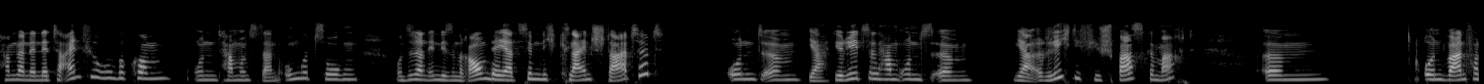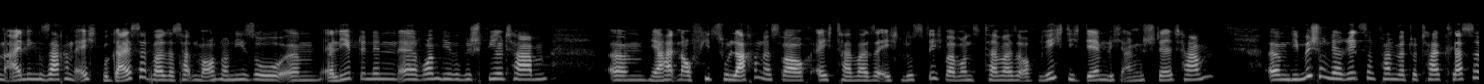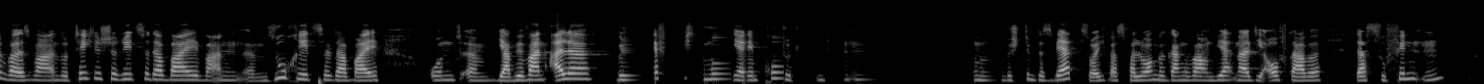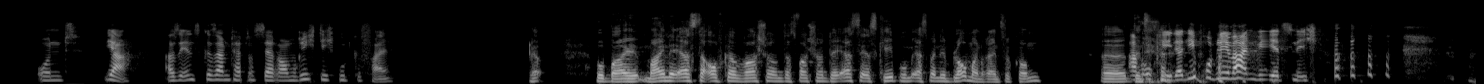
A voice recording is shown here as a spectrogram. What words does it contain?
Haben dann eine nette Einführung bekommen und haben uns dann umgezogen und sind dann in diesen Raum, der ja ziemlich klein startet. Und ähm, ja, die Rätsel haben uns ähm, ja richtig viel Spaß gemacht ähm, und waren von einigen Sachen echt begeistert, weil das hatten wir auch noch nie so ähm, erlebt in den äh, Räumen, die wir gespielt haben. Ähm, ja, hatten auch viel zu lachen. Es war auch echt teilweise echt lustig, weil wir uns teilweise auch richtig dämlich angestellt haben. Ähm, die Mischung der Rätsel fanden wir total klasse, weil es waren so technische Rätsel dabei, waren ähm, Suchrätsel dabei und ähm, ja, wir waren alle beschäftigt, mussten ja den Prototypen finden, um ein bestimmtes Werkzeug, was verloren gegangen war und wir hatten halt die Aufgabe, das zu finden und ja, also insgesamt hat uns der Raum richtig gut gefallen. Ja, wobei meine erste Aufgabe war schon, das war schon der erste Escape Room, erstmal in den Blaumann reinzukommen. Äh, Ach, okay, die Probleme hatten wir jetzt nicht.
